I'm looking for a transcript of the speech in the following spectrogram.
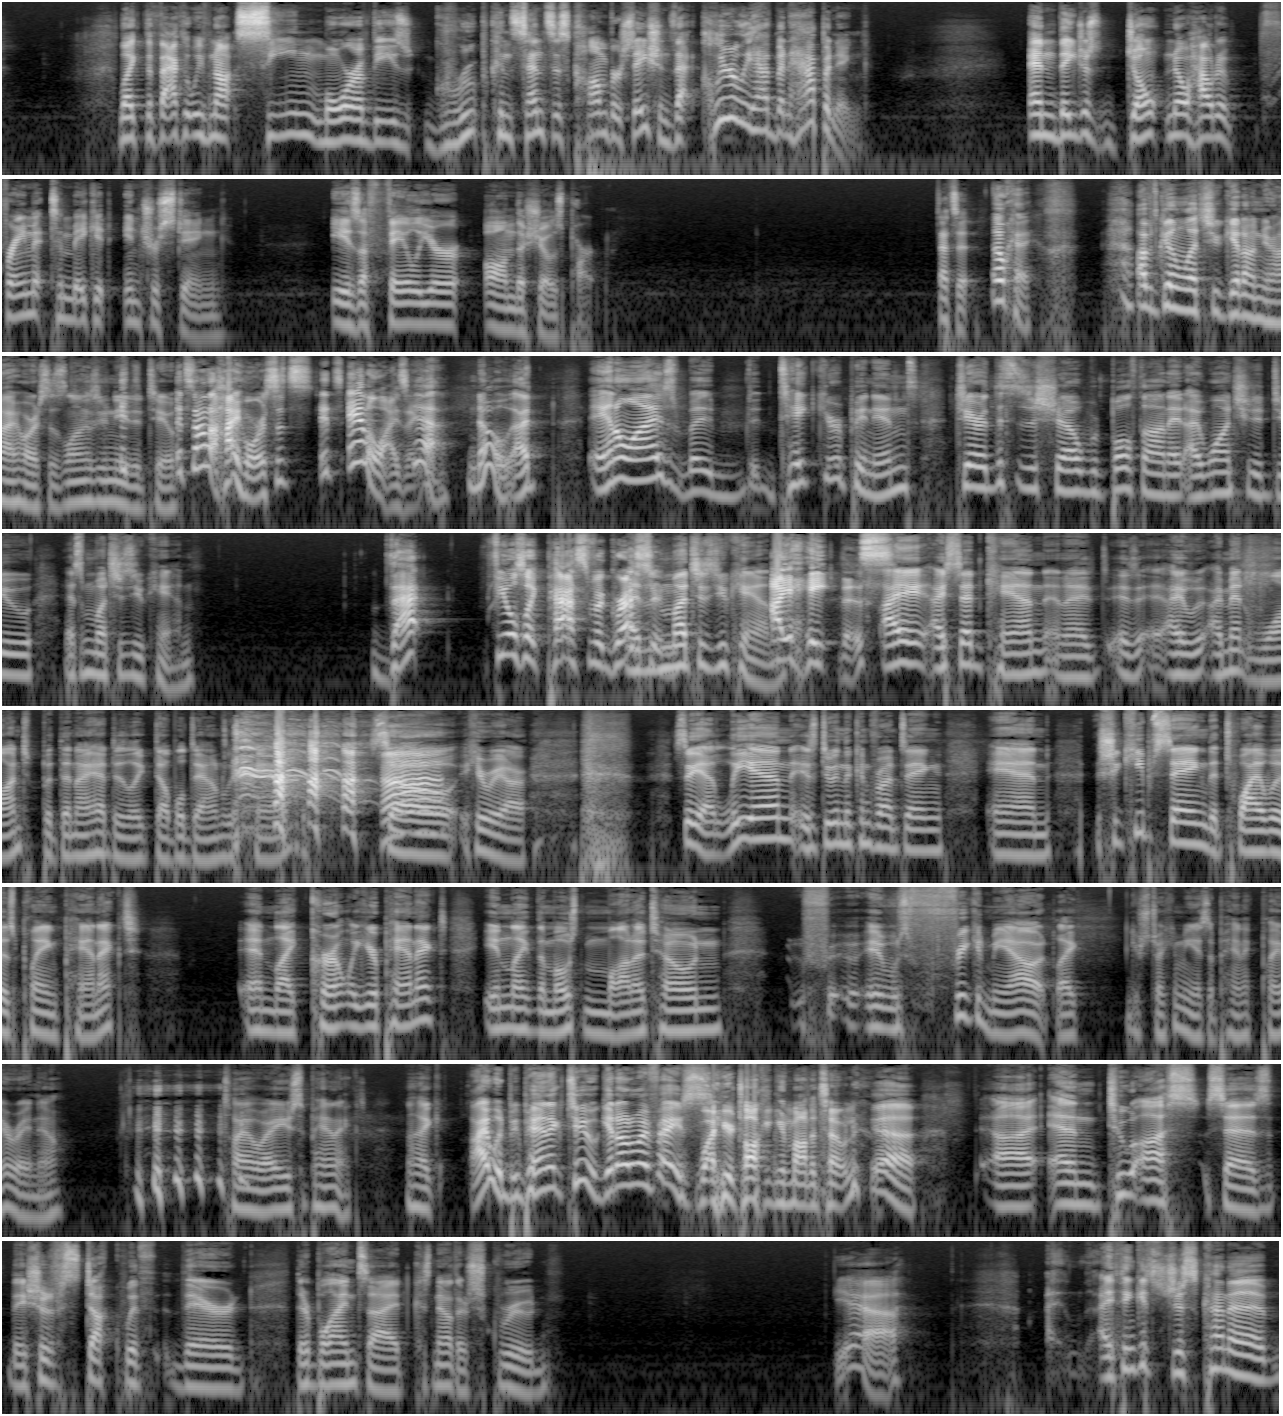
like the fact that we've not seen more of these group consensus conversations that clearly have been happening and they just don't know how to frame it to make it interesting is a failure on the show's part. That's it. okay. I was gonna let you get on your high horse as long as you needed to. It's not a high horse, it's it's analyzing. Yeah, no, I analyze, but take your opinions, Jared. This is a show. We're both on it. I want you to do as much as you can, That feels like passive aggression. as aggression. much as you can. I hate this. I, I said can and I, is- I I meant want, but then I had to like double down with can. so here we are. so yeah, Leann is doing the confronting, and she keeps saying that Twila is playing panicked, and like currently you're panicked in like the most monotone. It was freaking me out. Like you're striking me as a panic player right now. Twila, why are you so panicked? Like I would be panicked too. Get out of my face. While you're talking in monotone. Yeah. Uh, and to us says they should have stuck with their their blind side because now they're screwed. Yeah. I think it's just kind of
